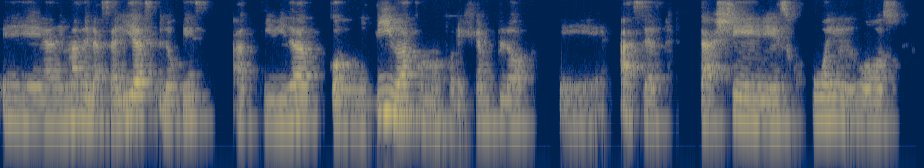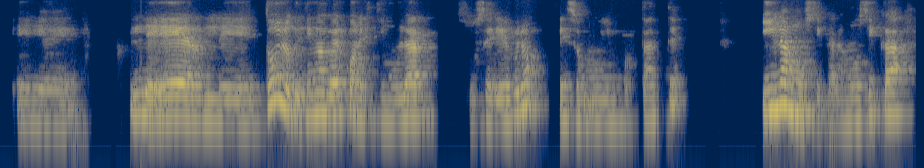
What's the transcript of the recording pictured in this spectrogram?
Eh, además de las salidas, lo que es actividad cognitiva, como por ejemplo eh, hacer talleres, juegos, leerle, todo lo que tenga que ver con estimular su cerebro, eso es muy importante. Y la música, la música,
